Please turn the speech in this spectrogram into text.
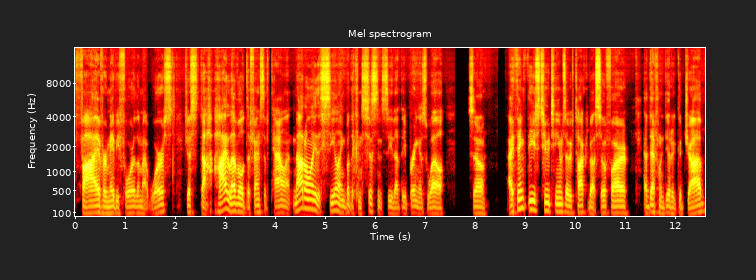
five or maybe four of them at worst. Just the high level defensive talent, not only the ceiling, but the consistency that they bring as well. So I think these two teams that we've talked about so far have definitely did a good job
